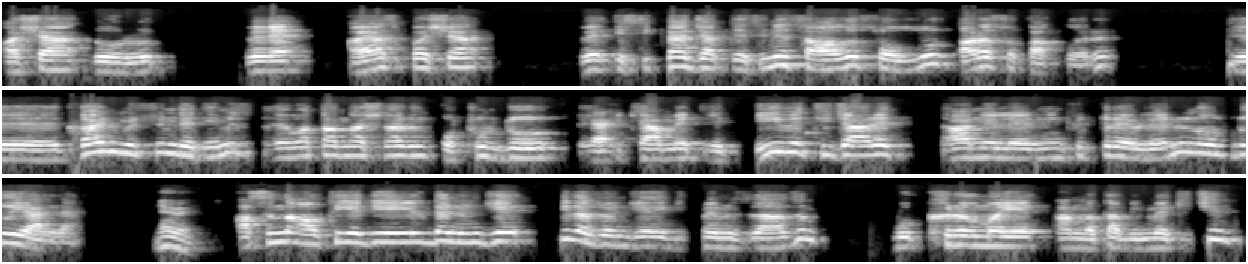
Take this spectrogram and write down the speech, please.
aşağı doğru ve Ayazpaşa ve İstiklal Caddesi'nin sağlı sollu ara sokakları e, gayrimüslim dediğimiz e, vatandaşların oturduğu, yani ikamet ettiği ve ticaret hanelerinin, kültür evlerinin olduğu yerler. Evet. Aslında 6-7 Eylül'den önce biraz önceye gitmemiz lazım. Bu kırılmayı anlatabilmek için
